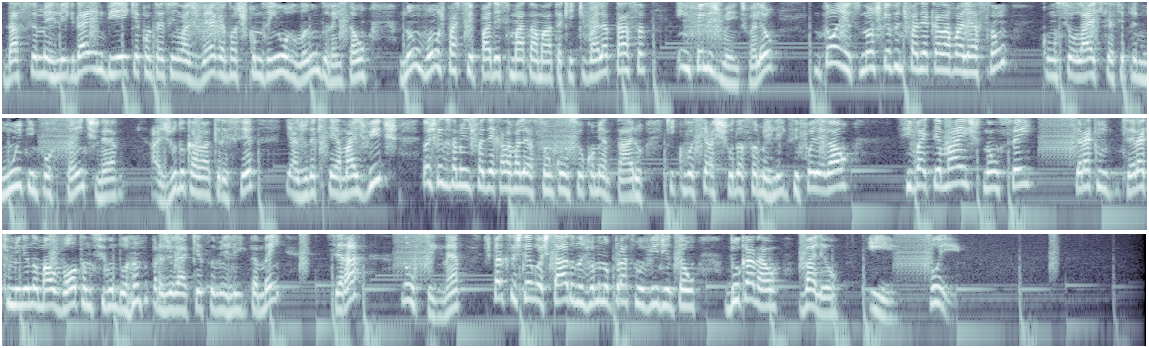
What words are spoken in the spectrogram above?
da Summer League da NBA que acontece em Las Vegas, nós ficamos em Orlando, né? Então não vamos participar desse mata-mata aqui que vale a taça, infelizmente, valeu? Então é isso, não esqueçam de fazer aquela avaliação com o seu like, que é sempre muito importante, né? Ajuda o canal a crescer e ajuda que tenha mais vídeos. Não esqueça também de fazer aquela avaliação com o seu comentário, o que, que você achou da Summer League, se foi legal, se vai ter mais, não sei. Será que, será que o menino mal volta no segundo ano para jogar aqui a Summer League também? Será? Não sei, né? Espero que vocês tenham gostado. Nos vemos no próximo vídeo, então, do canal. Valeu e fui!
